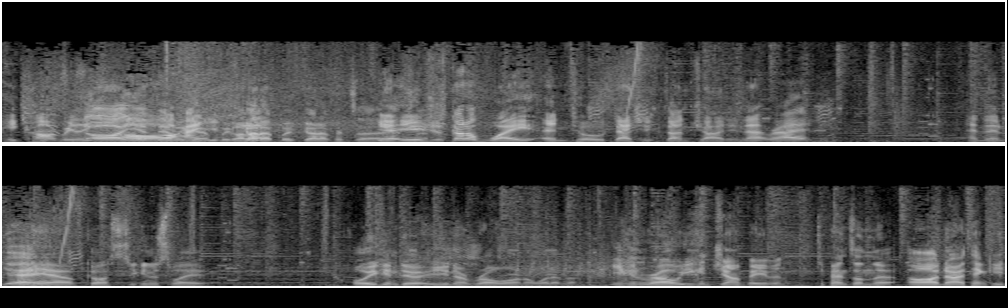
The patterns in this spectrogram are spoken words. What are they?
he can't really. Oh, yeah, there we oh, go. you've We've got, got, up. up. We've got up into. Yeah, you just gotta wait until Dashie's done charging that, right? And then Yeah, yeah, of course. You can just wait. Or you can do it, you know, roll on or whatever. You can roll, you can jump even. Depends on the. Oh no, I think he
